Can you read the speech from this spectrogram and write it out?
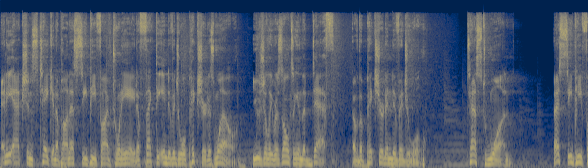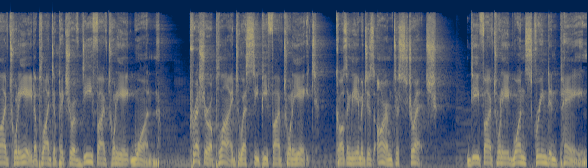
Any actions taken upon SCP-528 affect the individual pictured as well, usually resulting in the death of the pictured individual. Test 1 SCP-528 applied to picture of D-528-1. Pressure applied to SCP-528, causing the image's arm to stretch. D-528-1 screamed in pain.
